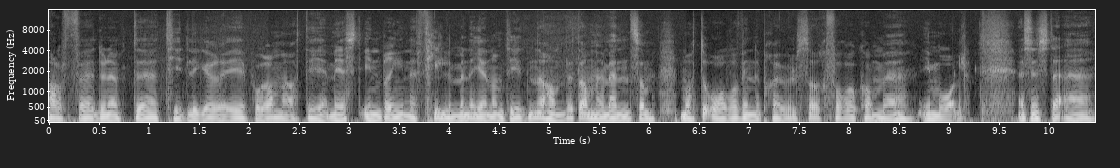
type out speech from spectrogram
Alf, du nevnte tidligere i programmet at de mest innbringende filmene gjennom tidene handlet om menn som måtte overvinne prøvelser for å komme i mål. Jeg syns det er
